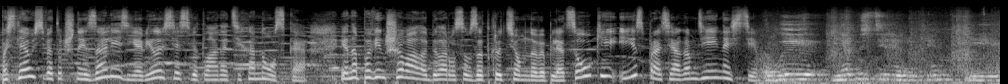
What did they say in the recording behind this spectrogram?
пасля ў святочнай зале з'явілася Святлана Ціхановская. Яна павіншавала беларусаў з адкрыццём новай пляцоўкі і з працягам дзейнасці. Вы не опустили руки и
